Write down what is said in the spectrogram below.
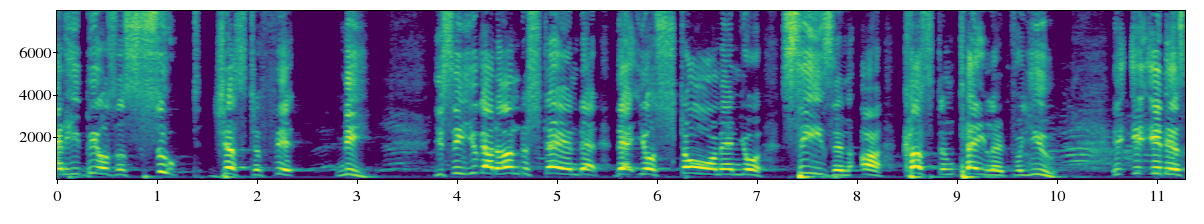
And he builds a suit just to fit me. You see, you got to understand that, that your storm and your season are custom tailored for you. It, it is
